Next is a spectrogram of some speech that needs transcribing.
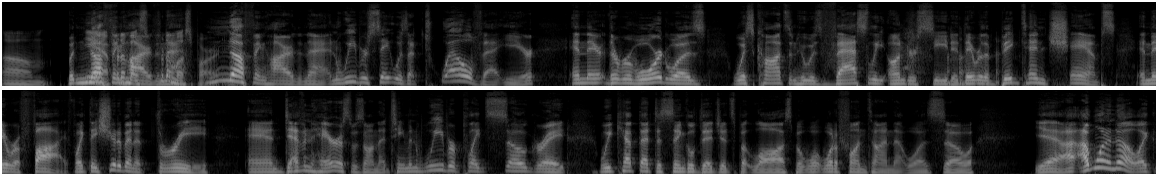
um, but nothing for the most- higher than for that. the most part. yeah. Nothing higher than that. And Weber State was a 12 that year, and their their reward was Wisconsin, who was vastly underseeded. they were the Big Ten champs, and they were a five. Like they should have been a three. And Devin Harris was on that team, and Weber played so great. We kept that to single digits, but lost. But what what a fun time that was. So. Yeah, I, I want to know. Like,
